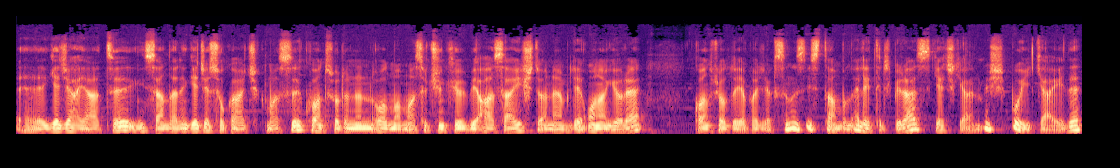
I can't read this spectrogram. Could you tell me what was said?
e, gece hayatı, insanların gece sokağa çıkması, kontrolünün olmaması çünkü bir asayiş de önemli ona göre kontrolde yapacaksınız. İstanbul elektrik biraz geç gelmiş. Bu hikayeyi de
